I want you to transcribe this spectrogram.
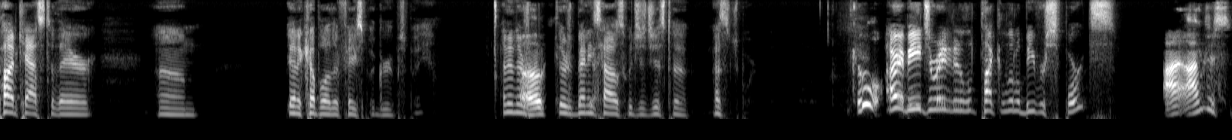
podcast to there, um, and a couple other Facebook groups, but yeah. And then there's Okay. there's Benny's house, which is just a message board. Cool. All right, Beach, you ready to talk a little Beaver sports? I, I'm just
